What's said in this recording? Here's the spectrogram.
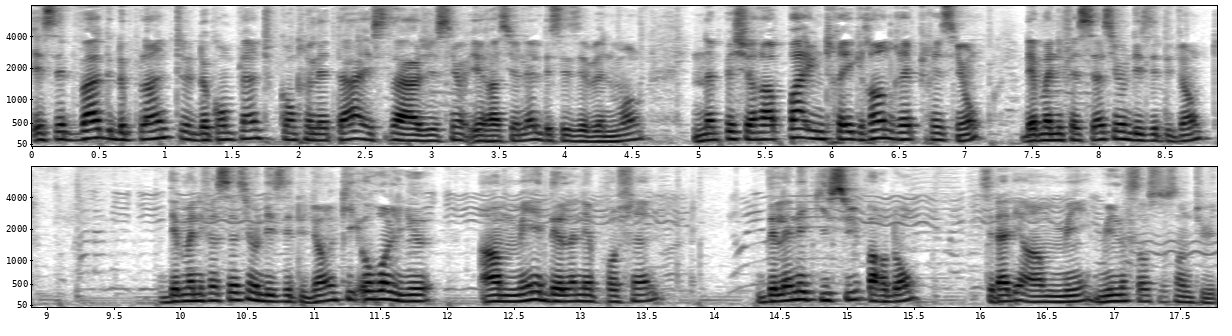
Et cette vague de plaintes, de complaintes contre l'État et sa gestion irrationnelle de ces événements n'empêchera pas une très grande répression des manifestations des étudiantes, des manifestations des étudiants qui auront lieu en mai de l'année prochaine, de l'année qui suit, pardon, c'est-à-dire en mai 1968.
